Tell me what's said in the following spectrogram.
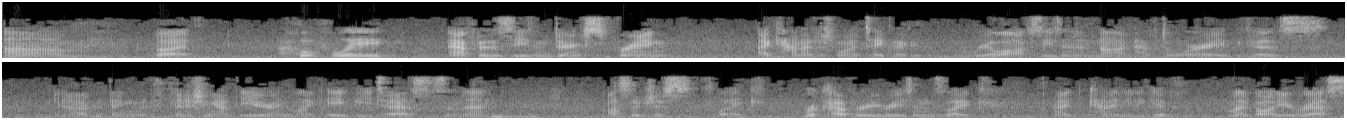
Um, but hopefully, after the season during spring, I kind of just want to take like a real off season and not have to worry because you know everything with finishing out the year and like AP tests and then mm-hmm. also just like recovery reasons like I kind of need to give my body a rest.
